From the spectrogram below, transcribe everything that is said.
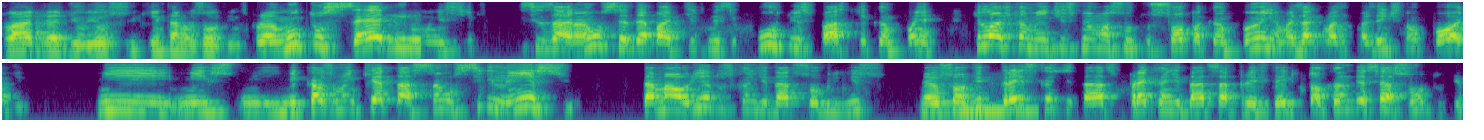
Flávio Edilson e quem está nos ouvindo, problemas muito sérios no município precisarão ser debatidos nesse curto espaço de campanha, que logicamente isso não é um assunto só para campanha, mas, mas, mas, a gente não pode, me, me, me causa uma inquietação, o silêncio da maioria dos candidatos sobre isso. Né? Eu só vi três candidatos, pré-candidatos a prefeito, tocando desse assunto, que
